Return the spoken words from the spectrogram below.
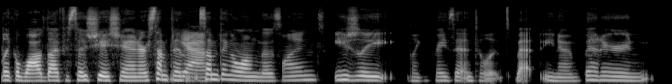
like a wildlife association or something Yeah. something along those lines. Usually like raise it until it's bet you know better and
